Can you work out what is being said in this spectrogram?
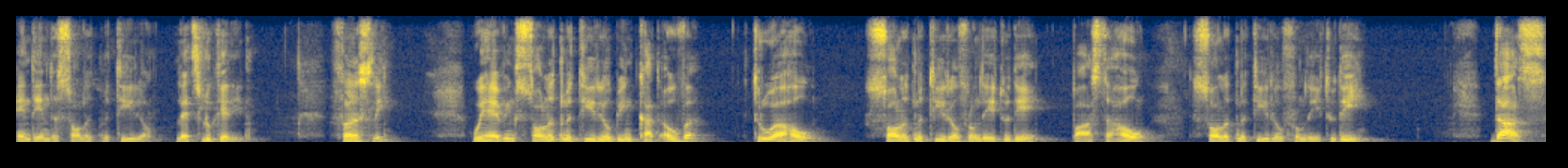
and then the solid material. Let's look at it. Firstly, we're having solid material being cut over through a hole, solid material from there to there, past the hole, solid material from there to there. Thus,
